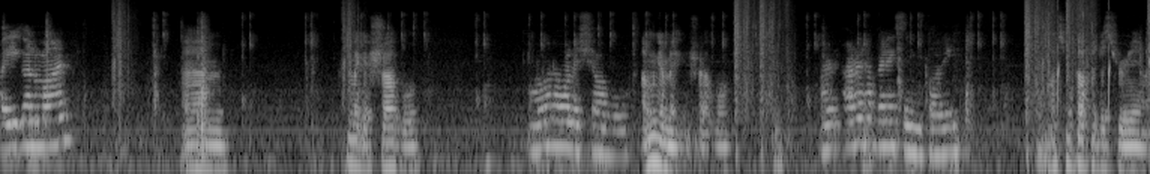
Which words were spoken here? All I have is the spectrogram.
Are you gonna mine? Um, make a shovel. I don't want a shovel. I'm gonna make a shovel. I, I don't have anything, buddy. Let's make off of this tree anyway.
